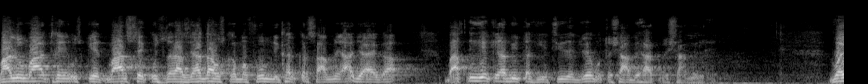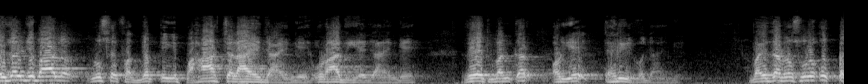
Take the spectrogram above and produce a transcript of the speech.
मालूम हैं, उसके एतबार से कुछ जरा ज़्यादा उसका मफहूम निखर कर सामने आ जाएगा। बाकी ये कि अभी तक ये चीज़ें जो है, वो तशाबहात में शामिल है। वैजल जबाल नुसफत, जबकि ये पहाड़ चलाए जाएँगे, उड़ा दिए जाएँगे। रेत बनकर और ये तहरील हो जाएँगे। वैदर रसूलों को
